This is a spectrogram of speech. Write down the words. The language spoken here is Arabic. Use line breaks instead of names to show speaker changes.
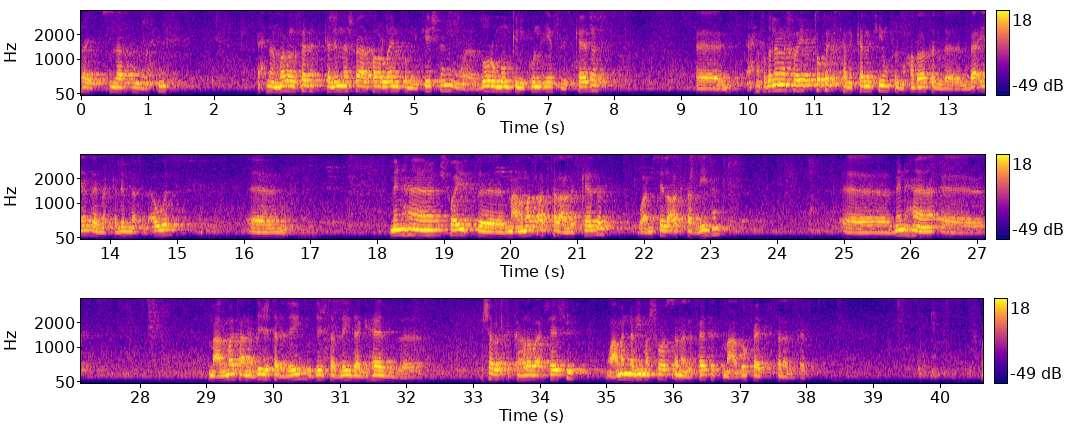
طيب بسم الله الرحمن الرحيم. إحنا المرة اللي فاتت اتكلمنا شوية على ال power line communication ودوره ممكن يكون إيه في ال SCADA. آه إحنا فاضل لنا شوية topics هنتكلم فيهم في المحاضرات اللي باقية زي ما اتكلمنا في الأول. آه منها شوية آه معلومات أكتر عن ال SCADA وأمثلة أكتر ليها. منها معلومات عن ال digital relay وال digital relay ده جهاز في شبكة الكهرباء أساسي وعملنا بيه مشروع السنة اللي فاتت مع دفعة السنة اللي فاتت. ف...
